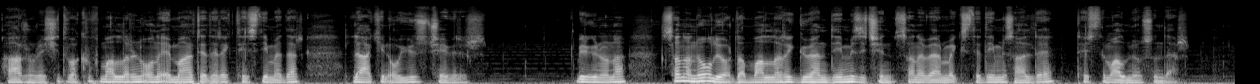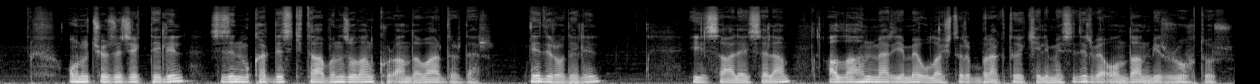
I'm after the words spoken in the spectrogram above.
Harun Reşit vakıf mallarını ona emanet ederek teslim eder lakin o yüz çevirir. Bir gün ona sana ne oluyor da malları güvendiğimiz için sana vermek istediğimiz halde teslim almıyorsun der. Onu çözecek delil sizin mukaddes kitabınız olan Kur'an'da vardır der. Nedir o delil? İsa aleyhisselam Allah'ın Meryem'e ulaştırıp bıraktığı kelimesidir ve ondan bir ruhtur.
